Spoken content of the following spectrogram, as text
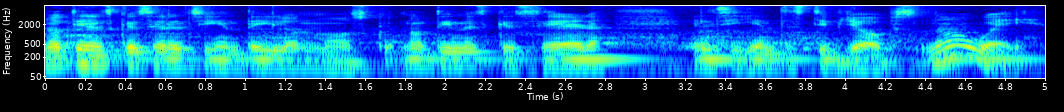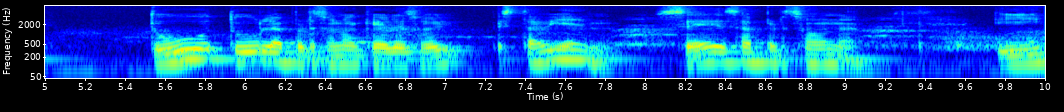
no tienes que ser el siguiente Elon Musk, no tienes que ser el siguiente Steve Jobs, no, güey. Tú, tú, la persona que eres hoy, está bien, sé esa persona y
